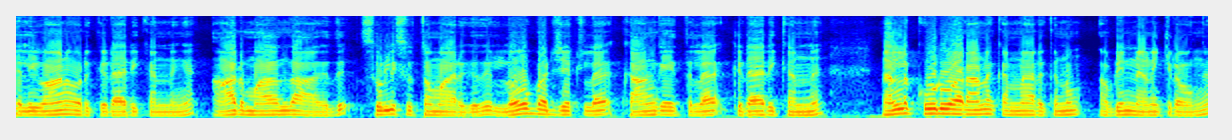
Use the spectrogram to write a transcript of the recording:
தெளிவான ஒரு கிடாரி கண்ணுங்க. ஆறு மாதம் தான் ஆகுது. சுழி சுத்தமாக இருக்குது. லோ பட்ஜெட்டில் காங்கேயத்தில் கிடாரி கண்ணு. நல்ல கூறுவாரான கண்ணாக இருக்கணும் அப்படின்னு நினைக்கிறவங்க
